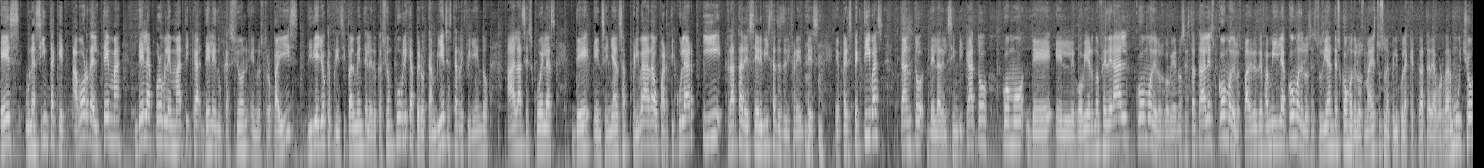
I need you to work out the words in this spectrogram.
es una cinta que aborda el tema de la problemática de la educación en nuestro país. Diría yo que principalmente la educación pública, pero también se está refiriendo a las escuelas de enseñanza privada o particular y trata de ser vista desde diferentes eh, perspectivas tanto de la del sindicato como del gobierno federal, como de los gobiernos estatales, como de los padres de familia, como de los estudiantes, como de los maestros. Una película que trata de abordar mucho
